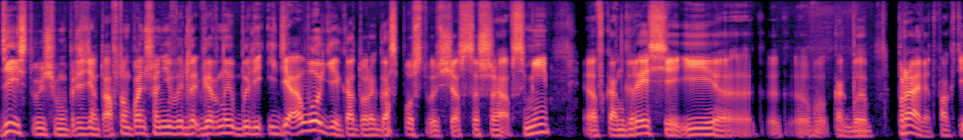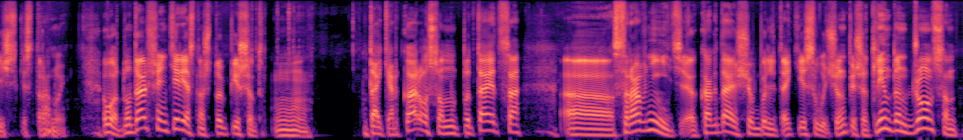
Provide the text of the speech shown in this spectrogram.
действующему президенту, а в том плане, что они верны были идеологии, которая господствует сейчас в США, в СМИ, э, в Конгрессе и э, как бы правят фактически страной. Вот. Но дальше интересно, что пишет Такер Карлсон, он пытается э, сравнить, когда еще были такие случаи. Он пишет, Линдон Джонсон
